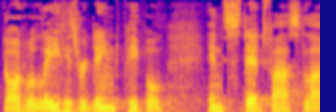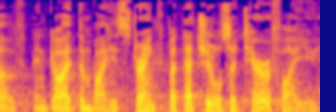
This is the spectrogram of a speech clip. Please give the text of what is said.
God will lead his redeemed people in steadfast love and guide them by his strength, but that should also terrify you.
